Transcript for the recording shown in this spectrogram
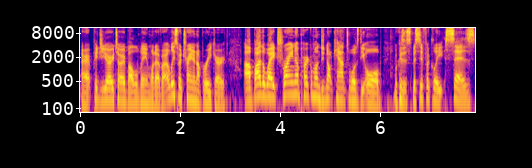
Alright, Pidgeotto, Bubble Beam, whatever. At least we're training up Rico. Uh, by the way, trainer Pokemon do not count towards the orb because it specifically says...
